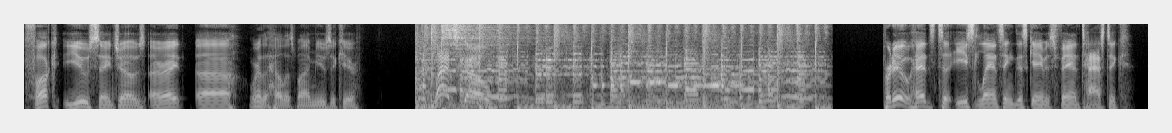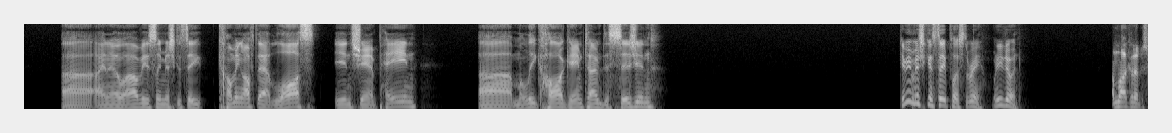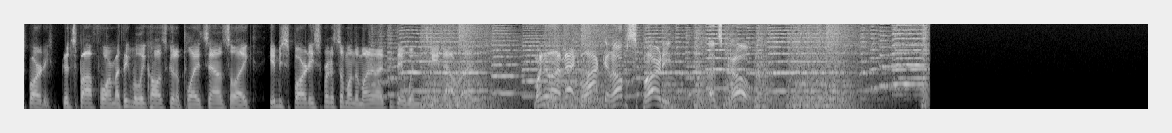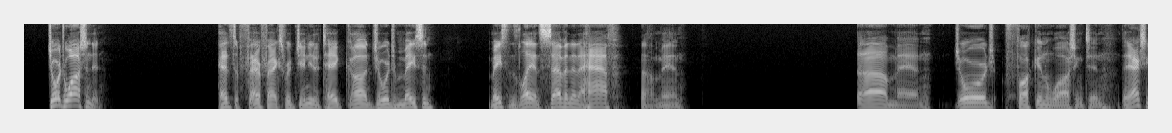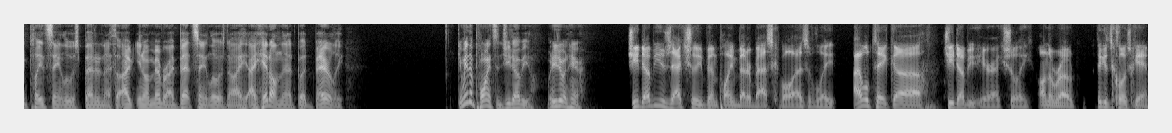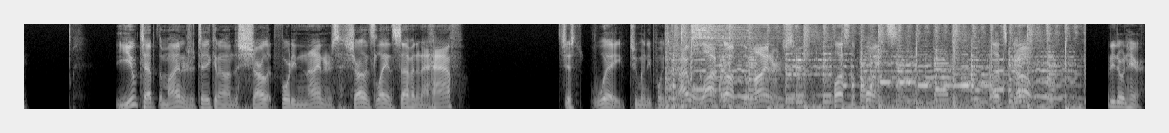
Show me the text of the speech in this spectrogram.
Fuck you, St. Joe's. All right. Uh, where the hell is my music here? Let's go. Purdue heads to East Lansing. This game is fantastic. Uh, I know, obviously, Michigan State coming off that loss in Champaign. Uh, Malik Hall game time decision. Give me Michigan State plus three. What are you doing? I'm locking up Sparty. Good spot for him. I think Malik Hall is going to play. It sounds like. Give me Sparty. Sprinkle some on the money line. I think they win this game outright. Money line back. Locking up Sparty. Let's go. George Washington heads to Fairfax, Virginia to take on George Mason. Mason's laying seven and a half. Oh man. Oh man. George fucking Washington. They actually played St. Louis better than I thought. I, you know, remember I bet St. Louis. Now I, I hit on that, but barely. Give me the points in GW. What are you doing here? GW's actually been playing better basketball as of late. I will take uh, GW here actually on the road. I think it's a close game. UTEP, the Miners are taking on the Charlotte 49ers. Charlotte's laying seven and a half. It's just way too many points. I will lock up the Miners plus the points. Let's go. What are you doing here?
